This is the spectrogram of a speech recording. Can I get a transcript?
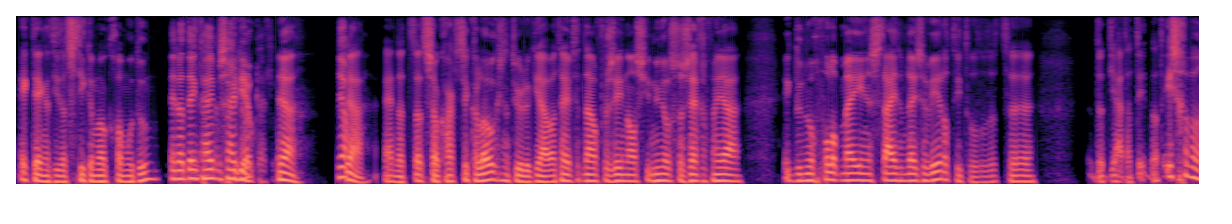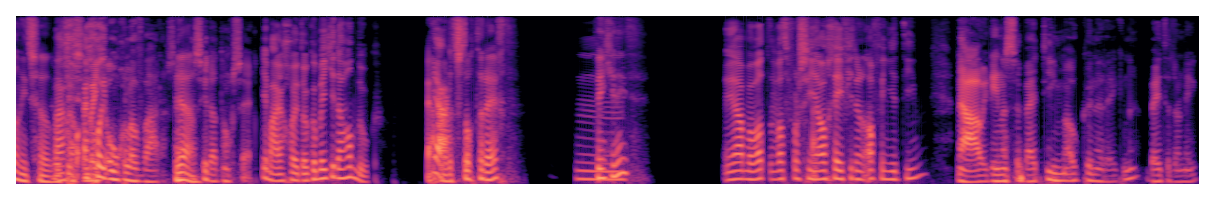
Ik denk dat hij dat stiekem ook gewoon moet doen. En dat denkt hij misschien hij ook. letterlijk. Ja. Ja. Ja. en dat, dat is ook hartstikke logisch natuurlijk. Ja, wat heeft het nou voor zin als je nu nog zou zeggen van ja, ik doe nog volop mee in de strijd om deze wereldtitel. Dat, eh, dat, ja, dat, dat is gewoon niet zo. Maar Het is een ongeloofwaardig zijn Ja. als hij dat nog zegt. Ja, maar hij gooit ook een beetje de handdoek. ja, ja. maar dat is toch terecht? Vind je Mm, niet? Ja, maar wat, wat voor signaal geef je dan af in je team? Nou, ik denk dat ze bij het team ook kunnen rekenen. Beter dan ik.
